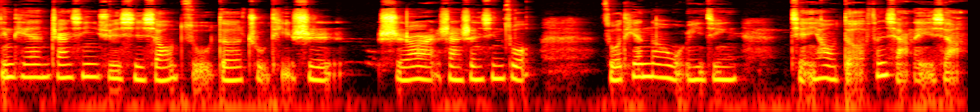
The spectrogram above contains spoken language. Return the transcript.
今天占星学习小组的主题是十二上升星座。昨天呢，我们已经简要的分享了一下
